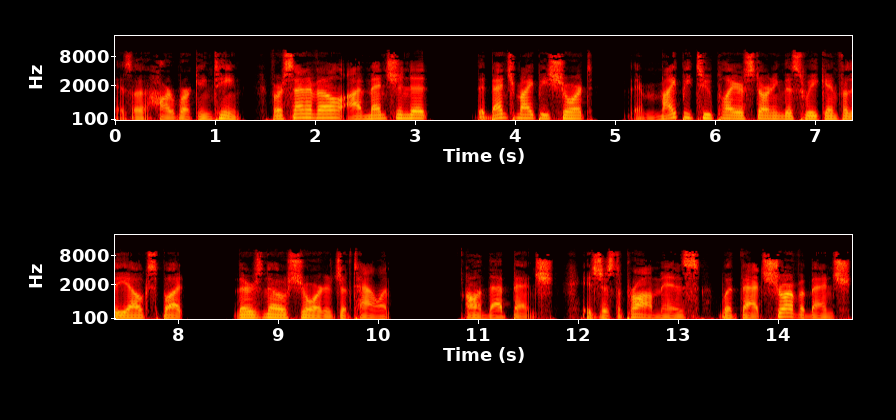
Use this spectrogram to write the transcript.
is a hardworking team. For Centerville, I've mentioned it. The bench might be short. There might be two players starting this weekend for the Elks, but there's no shortage of talent on that bench. It's just the problem is with that short of a bench,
